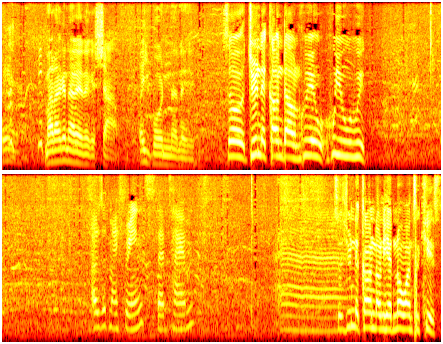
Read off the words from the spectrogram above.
yeah. mara ke na le ne ke sharp ba le So during the countdown, who you, who you were with? I was with my friends that time. Uh, So during the countdown, you had no one to kiss.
